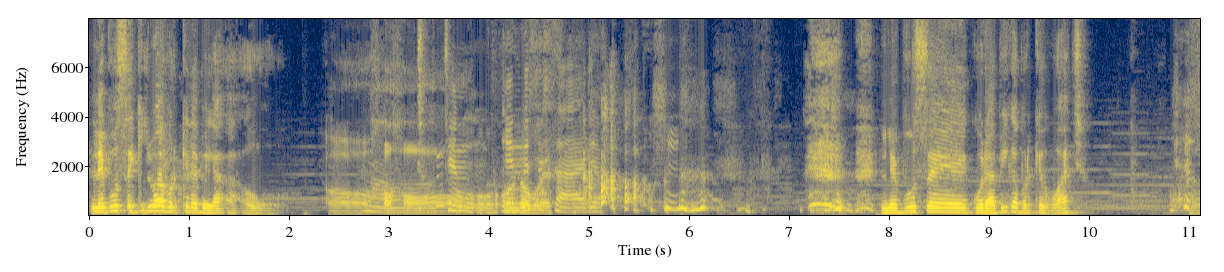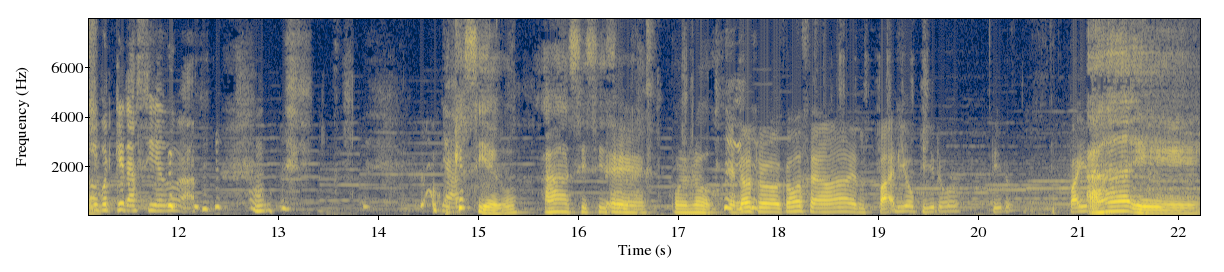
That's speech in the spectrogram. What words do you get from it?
Le puse Kilua porque le pegaba. Oh. Oh, No, qué, Oh, qué no puede necesario. Le puse Curapica porque es guacho. O porque era ciego. ah. ¿Por qué es ciego? Ah, sí, sí, sí. Eh, Por el ojo. el otro, ¿cómo se llama? El Pario, Piro, Tiro. Pairo. Ah, eh.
